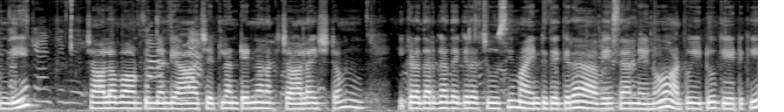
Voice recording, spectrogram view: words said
ఉంది. చాలా బాగుంటుందండి. ఆ చెట్లు అంటేనే నాకు చాలా ఇష్టం. ఇక్కడ దర్గా దగ్గర చూసి మా ఇంటి దగ్గర వేశాను నేను అటు ఇటు గేటుకి.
